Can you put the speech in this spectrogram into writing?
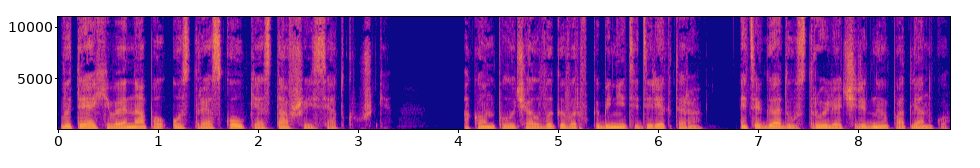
вытряхивая на пол острые осколки, оставшиеся от кружки. Пока он получал выговор в кабинете директора, эти гады устроили очередную подлянку.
